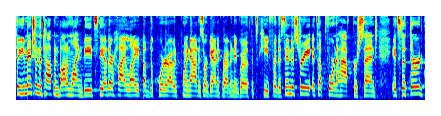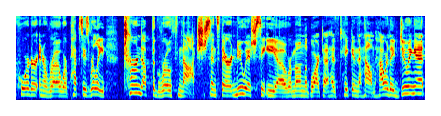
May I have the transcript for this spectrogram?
So you mentioned the top and bottom line beats. The other highlight of the quarter I would point out is organic revenue growth. It's key for this industry. It's up 4.5%. It's the third quarter in a row where Pepsi's really turned up the growth notch since their newish CEO, Ramon Laguarta, has taken the helm. How are they doing it?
